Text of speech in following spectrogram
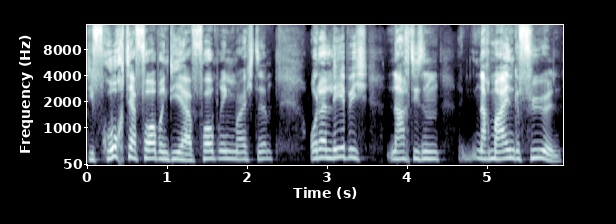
die Frucht hervorbringt, die er hervorbringen möchte? Oder lebe ich nach diesem, nach meinen Gefühlen,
